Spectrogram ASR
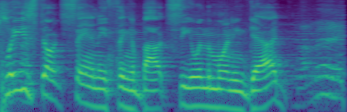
please don't say anything about see you in the morning, Dad. Not me.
